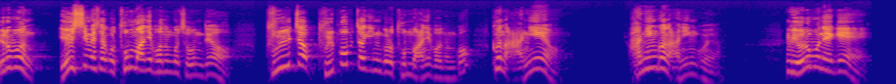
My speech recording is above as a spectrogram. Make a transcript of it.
여러분 열심히 살고 돈 많이 버는 거 좋은데요. 불적 불법적인 거로 돈 많이 버는 거 그건 아니에요. 아닌 건 아닌 거예요. 여러분에게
